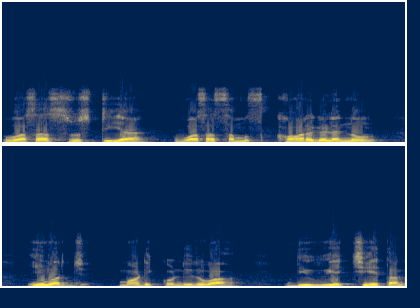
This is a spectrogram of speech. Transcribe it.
ಹೊಸ ಸೃಷ್ಟಿಯ ಹೊಸ ಸಂಸ್ಕಾರಗಳನ್ನು ಇಮರ್ಜ್ ಮಾಡಿಕೊಂಡಿರುವ ದಿವ್ಯ ಚೇತನ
